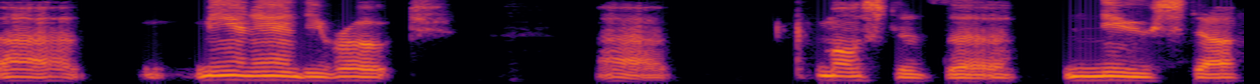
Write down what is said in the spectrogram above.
uh, me and Andy wrote uh, most of the new stuff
